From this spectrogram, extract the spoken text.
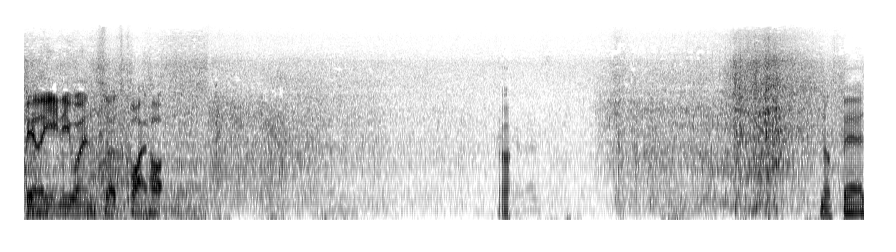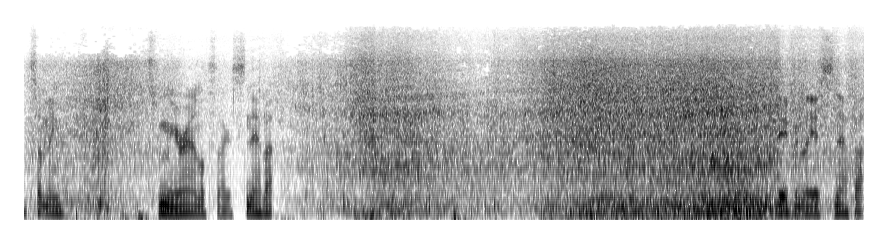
Barely any wind, so it's quite hot. Right. Not bad, something swimming around looks like a snapper. Definitely a snapper.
